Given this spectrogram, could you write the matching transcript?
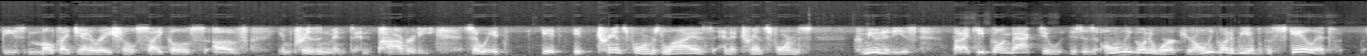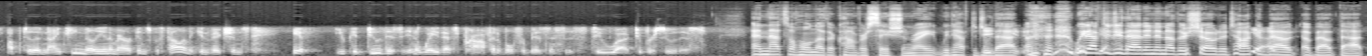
these multi-generational cycles of imprisonment and poverty. So it it it transforms lives and it transforms communities. But I keep going back to this is only going to work. You're only going to be able to scale it up to the 19 million Americans with felony convictions if you could do this in a way that's profitable for businesses to uh, to pursue this. And that's a whole nother conversation, right? We'd have to do that. We'd have yeah. to do that in another show to talk yeah. about about that.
